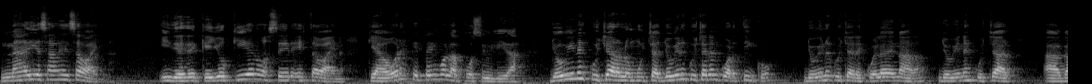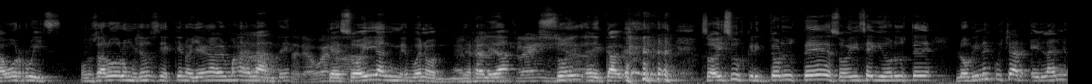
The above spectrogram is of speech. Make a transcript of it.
Nadie sabe esa vaina. Y desde que yo quiero hacer esta vaina, que ahora es que tengo la posibilidad. Yo vine a escuchar a los muchachos, yo vine a escuchar el cuartico, yo vine a escuchar Escuela de Nada, yo vine a escuchar a Gabo Ruiz. Un saludo a los muchachos si es que nos llegan a ver más Ah, adelante. bueno, que soy, bueno, en realidad, Klein, soy, soy suscriptor de ustedes, soy seguidor de ustedes. Los vine a escuchar el año,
